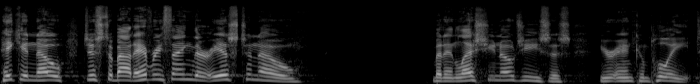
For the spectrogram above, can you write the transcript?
He can know just about everything there is to know. But unless you know Jesus, you're incomplete.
